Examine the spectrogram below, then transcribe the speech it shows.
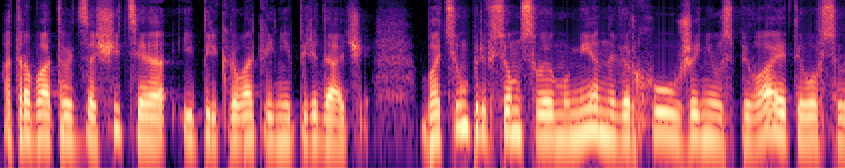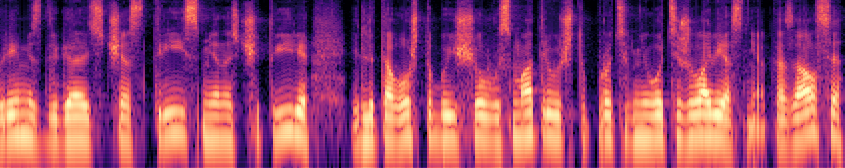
отрабатывать защите и перекрывать линии передачи. Батюм при всем своем уме наверху уже не успевает, его все время сдвигают сейчас три, смена с четыре, и для того, чтобы еще высматривать, чтобы против него тяжеловес не оказался,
